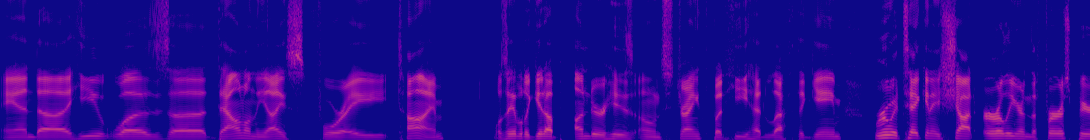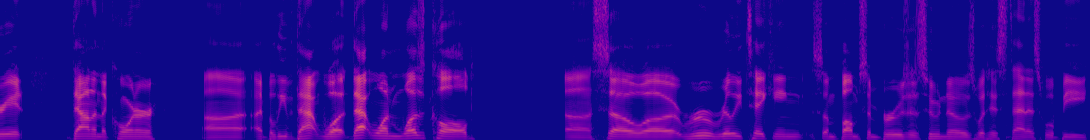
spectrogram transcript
And uh, he was uh, down on the ice for a time. Was able to get up under his own strength, but he had left the game. Rue had taken a shot earlier in the first period, down in the corner. Uh, I believe that what that one was called. Uh, so uh, Rue really taking some bumps and bruises. Who knows what his status will be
